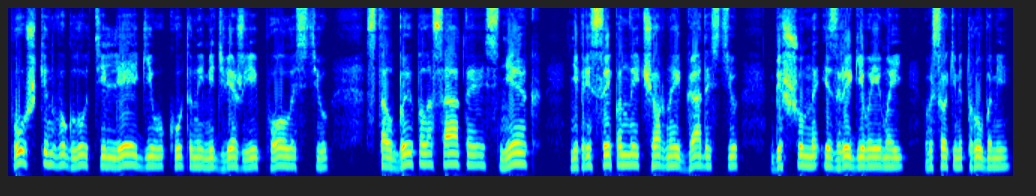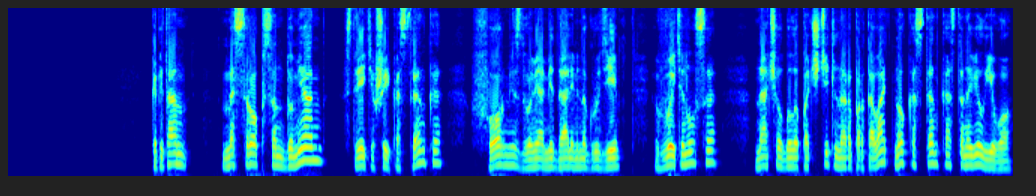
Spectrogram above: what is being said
Пушкин в углу телеги, укутанный медвежьей полостью, столбы полосатые, снег, неприсыпанный черной гадостью, бесшумно изрыгиваемой высокими трубами. Капитан Месроп Сандумян, встретивший Костенко в форме с двумя медалями на груди, вытянулся, начал было почтительно рапортовать, но Костенко остановил его.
